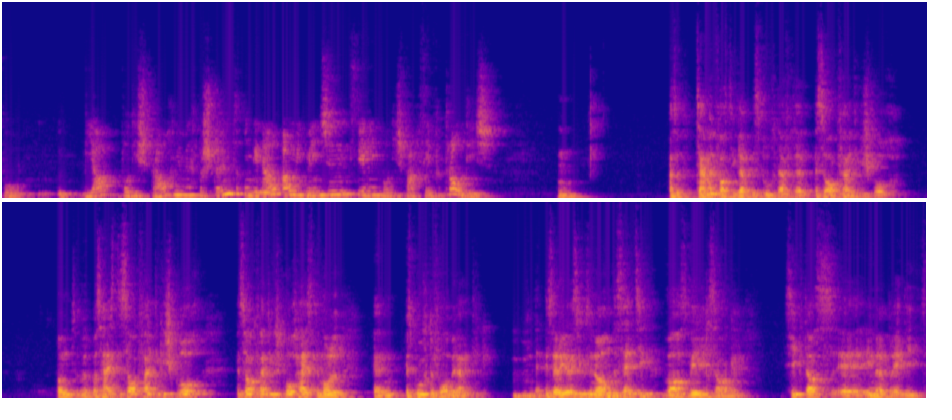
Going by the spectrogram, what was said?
wo, ja, wo die Sprache nicht mehr verstehen und genau auch mit Menschen zu tun haben, wo die Sprache sehr vertraut ist. Mhm. Also zusammengefasst, ich glaube, es braucht einfach eine, eine sorgfältige Sprache. Und was heißt eine sorgfältige Sprache? ein sorgfältiger Spruch heisst einmal, ähm, es braucht eine Vorbereitung. Mhm. Eine seriöse Auseinandersetzung, was will ich sagen? Sei das äh, in einer Predigt,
